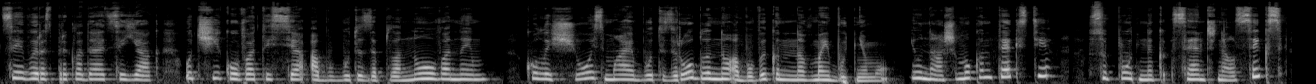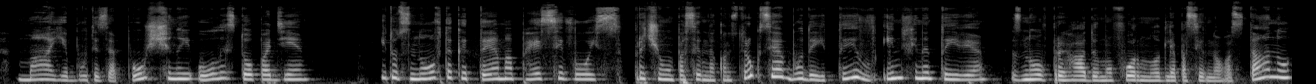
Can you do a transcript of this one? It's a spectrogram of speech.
Цей вираз перекладається як очікуватися або бути запланованим, коли щось має бути зроблено або виконано в майбутньому. І у нашому контексті супутник Sentinel-6 має бути запущений у листопаді. І тут знов таки тема passive voice, причому пасивна конструкція буде йти в інфінітиві. Знов пригадуємо формулу для пасивного стану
